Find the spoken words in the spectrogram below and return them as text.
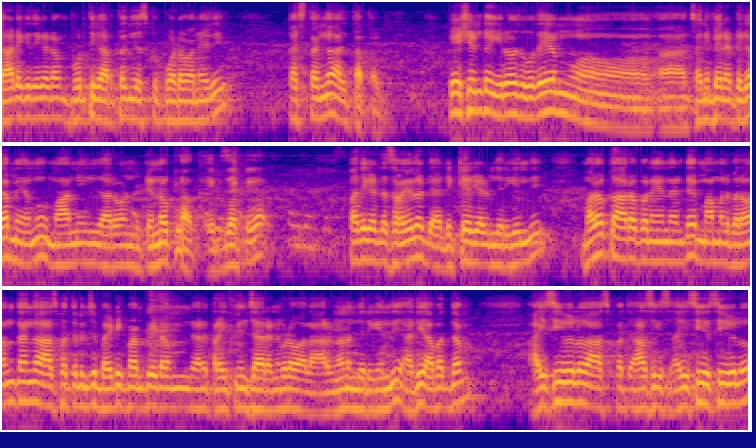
దాడికి దిగడం పూర్తిగా అర్థం చేసుకోకపోవడం అనేది ఖచ్చితంగా అది తప్పదు. పేషెంట్ ఈరోజు ఉదయం చనిపోయినట్టుగా మేము మార్నింగ్ అరౌండ్ టెన్ ఓ క్లాక్ ఎగ్జాక్ట్గా పది గంటల సమయంలో డిక్లేర్ చేయడం జరిగింది. మరొక ఆరోపణ ఏంటంటే మమ్మల్ని బలవంతంగా ఆసుపత్రి నుంచి బయటికి పంపించడం కానీ ప్రయత్నించారని కూడా వాళ్ళు అనడం జరిగింది. అది అబద్ధం. ఐసీయూలో ఆసుపత్రి ఐసీసీయూలో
